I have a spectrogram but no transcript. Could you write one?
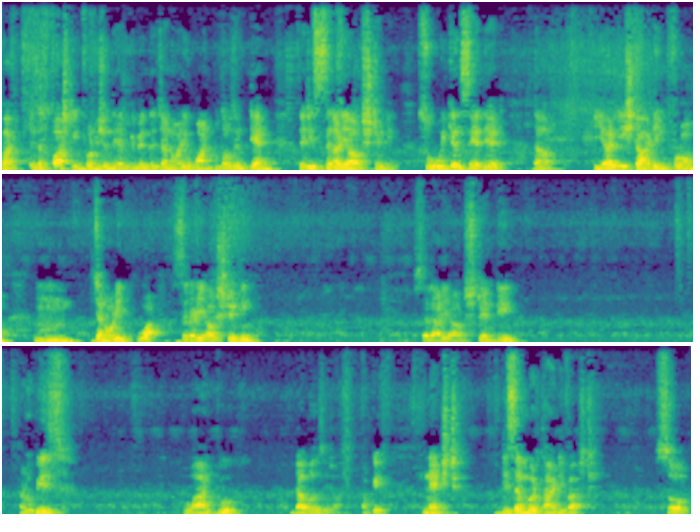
But in the first information they have given the january 1 2010 that is salary outstanding. So we can say that the year is starting from um, january 1 salary outstanding. Salary outstanding. Rupees one two double zero. Okay. Next december 31st so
